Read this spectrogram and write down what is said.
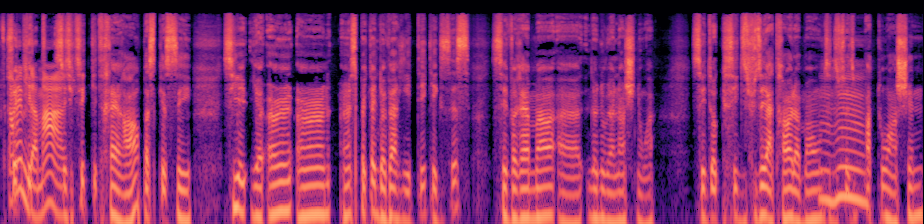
C'est quand Ce même qui est- dommage. C'est ce qui est très rare parce que c'est s'il y a un, un, un spectacle de variété qui existe, c'est vraiment euh, le Nouvel An chinois. C'est c'est diffusé à travers le monde, c'est diffusé partout en Chine.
